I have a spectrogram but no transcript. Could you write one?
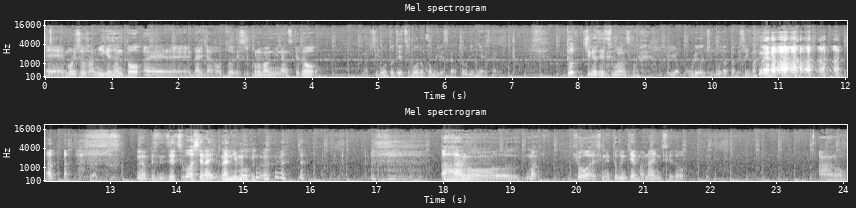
えー森翔さん三池さんと、えー成田がお届けするこの番組なんですけどまあ、希望と絶望のコンビですからちょうどいいんじゃないですかね。どっちが絶望なんですか？いや俺が希望だったんでしょ今。うん別に絶望はしてないよ何にも。ああのーまあ今日はですね特にテーマはないんですけどあの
